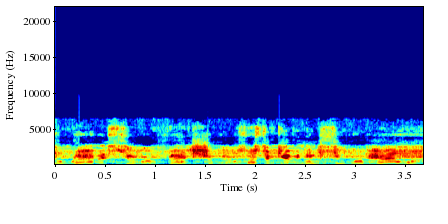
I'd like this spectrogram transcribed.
The rabbit super vegetables must have given you superpowers.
